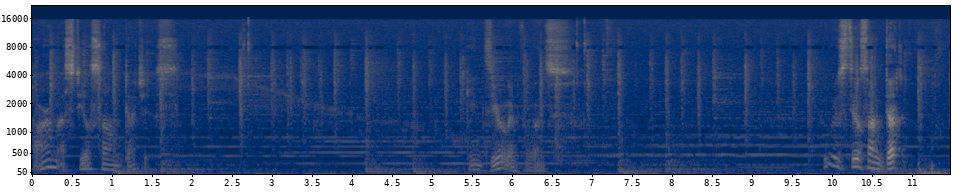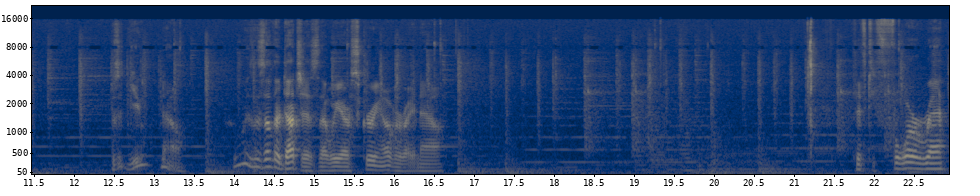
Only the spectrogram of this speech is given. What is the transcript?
Harm a Steel Song Duchess. Gain zero influence. Who Steel Song Dutch? Was it you? No. Who is this other Duchess that we are screwing over right now? Fifty-four rep.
